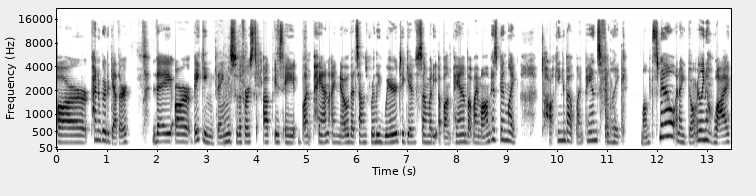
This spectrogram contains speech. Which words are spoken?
are kind of go together. They are baking things. So the first up is a Bundt pan. I know that sounds really weird to give somebody a Bundt pan, but my mom has been like talking about Bundt pans for like months now and I don't really know why.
